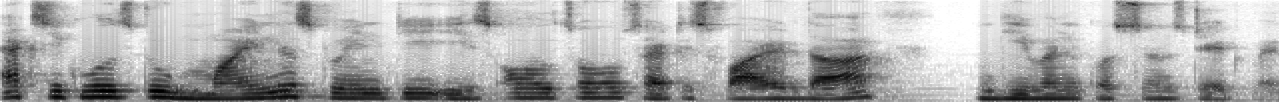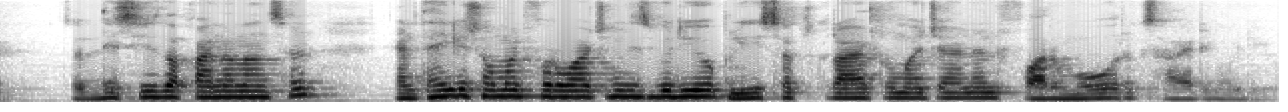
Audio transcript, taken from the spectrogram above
x equals to minus 20 is also satisfied the given question statement. So this is the final answer. And thank you so much for watching this video. Please subscribe to my channel for more exciting videos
